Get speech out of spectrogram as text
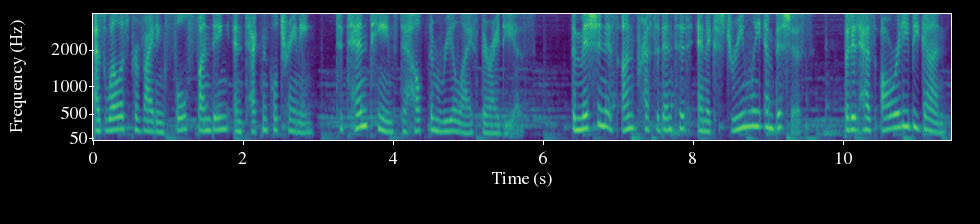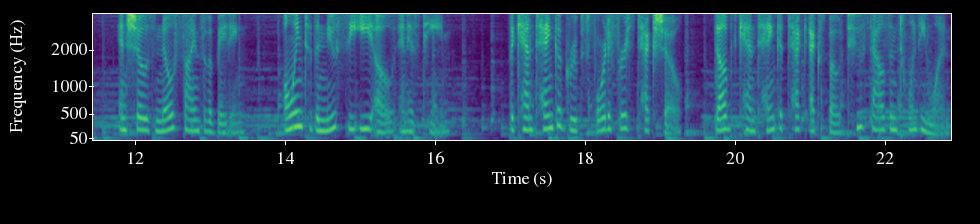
as well as providing full funding and technical training to 10 teams to help them realize their ideas. The mission is unprecedented and extremely ambitious, but it has already begun and shows no signs of abating, owing to the new CEO and his team. The Kantanka Group's 41st Tech Show, dubbed Kantanka Tech Expo 2021,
